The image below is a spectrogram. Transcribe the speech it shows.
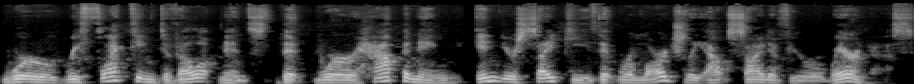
were reflecting developments that were happening in your psyche that were largely outside of your awareness.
